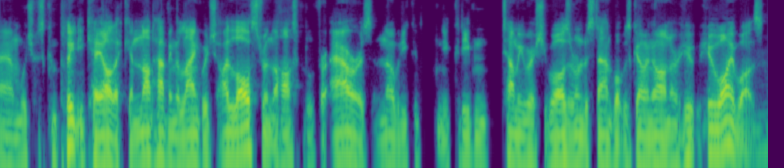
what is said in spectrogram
um, which was completely chaotic. And not having the language, I lost her in the hospital for hours, and nobody could you could even tell me where she was or understand what was going on or who who I was. Mm-hmm.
